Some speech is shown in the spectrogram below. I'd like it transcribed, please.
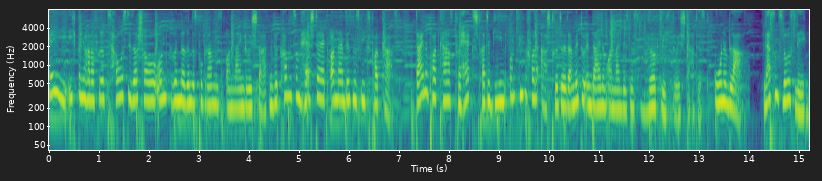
Hey, ich bin Johanna Fritz, Haus dieser Show und Gründerin des Programms Online Durchstarten. Willkommen zum Hashtag Online Business Geeks Podcast. Deinem Podcast für Hacks, Strategien und liebevolle Arschtritte, damit du in deinem Online-Business wirklich durchstartest. Ohne bla. Lass uns loslegen.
